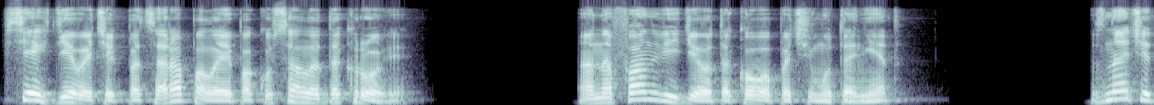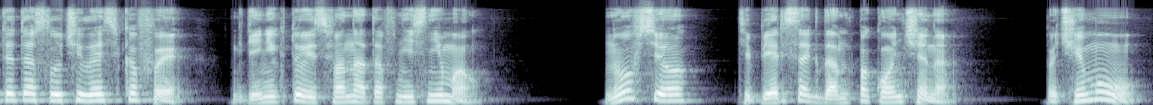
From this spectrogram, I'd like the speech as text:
всех девочек поцарапала и покусала до крови. А на фан-видео такого почему-то нет. Значит, это случилось в кафе, где никто из фанатов не снимал. Ну все, теперь с Агдан покончено. Почему?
